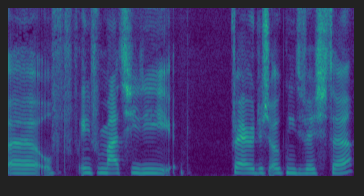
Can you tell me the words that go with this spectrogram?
Uh, of informatie die verhuurders ook niet wisten.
